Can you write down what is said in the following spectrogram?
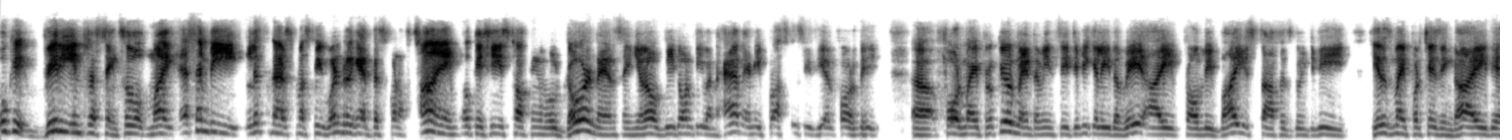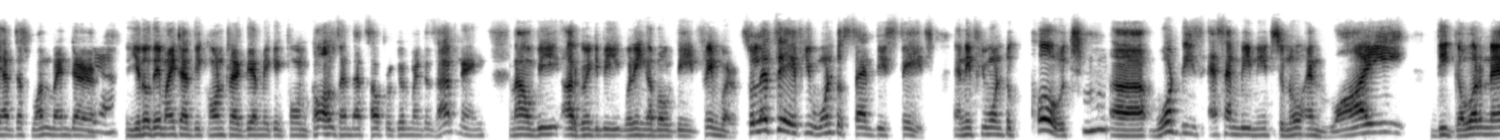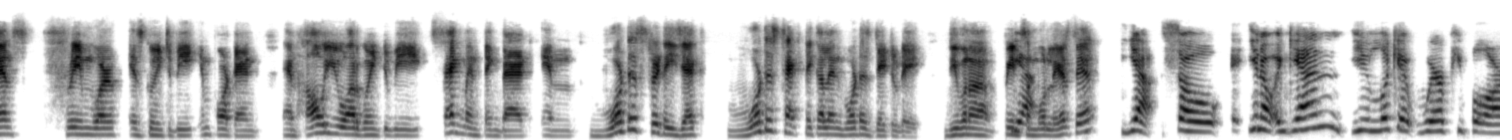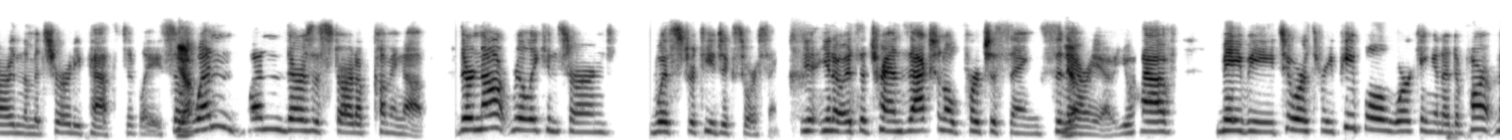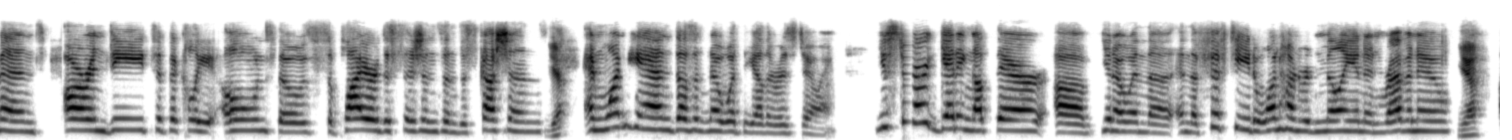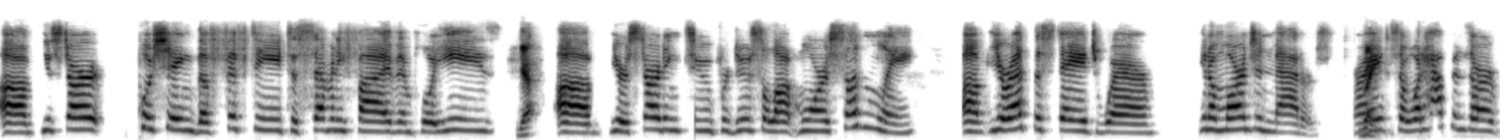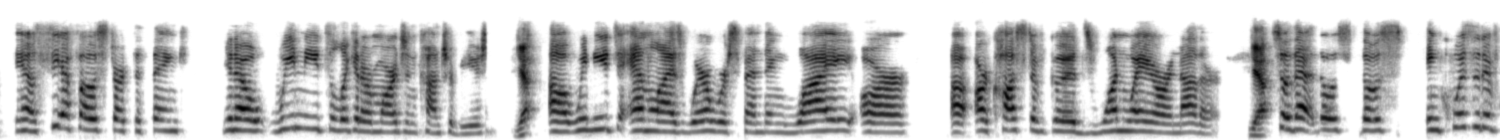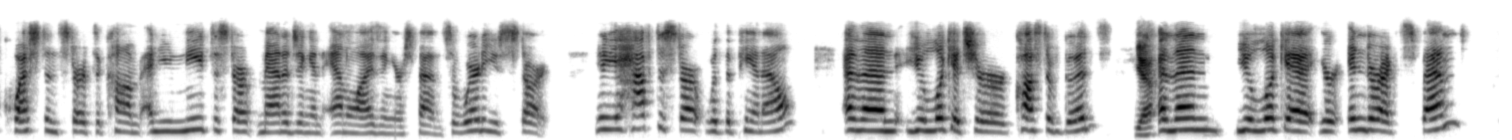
Okay, very interesting. So my SMB listeners must be wondering at this point of time. Okay, she's talking about governance, and you know we don't even have any processes here for the uh, for my procurement. I mean, see, typically the way I probably buy stuff is going to be here's my purchasing guy. They have just one vendor. Yeah. You know, they might have the contract. They are making phone calls, and that's how procurement is happening. Now we are going to be worrying about the framework. So let's say if you want to set the stage, and if you want to coach Mhm. uh, what these SMB needs to know and why the governance framework is going to be important and how you are going to be segmenting that in what is strategic, what is tactical, and what is day to day. Do you want to paint Yeah. some more layers there? Yeah. So, eh, you know, again, you look at where people are in the maturity path typically. So Yeah. when when there's a startup coming up, they're not really concerned with strategic sourcing. You, you know, it's a transactional purchasing scenario. You have maybe two or three people working in a department. R&D typically owns those supplier decisions and discussions Yeah. and one hand doesn't know what the other is doing. you start getting up there, uh, you know, in the in the 50 to 100 million in revenue. Yeah. Um, you start pushing the 50 to 75 employees. Yeah. Um, you're starting to produce a lot more. Suddenly, um, you're at the stage where you know margin matters, right? Right. So what happens are you know CFOs start to think, you know, we need to look at our margin contribution. Yeah. Uh, we need to analyze where we're spending, why are uh, our cost of goods one way or another. Yeah. So that those those inquisitive questions start to come, and you need to start managing and analyzing your spend. So where do you start? You, know, you have to start with the P and L, and then you look at your cost of goods, Yeah. and then you look at your indirect spend,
